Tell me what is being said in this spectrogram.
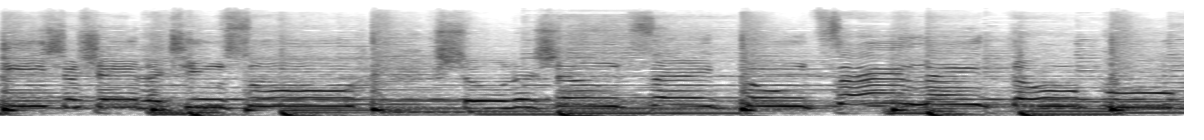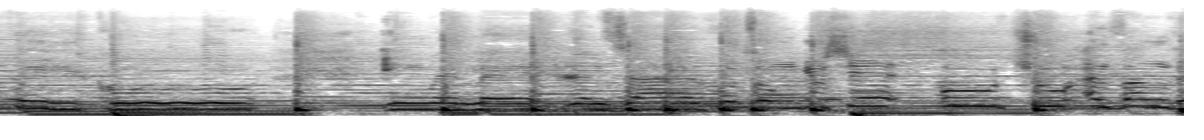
以向谁来倾诉。受了伤，再痛再累都不会哭，因为没人在乎。总有些无处安放的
